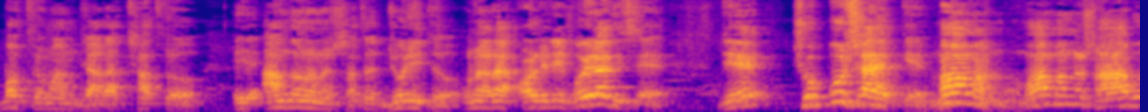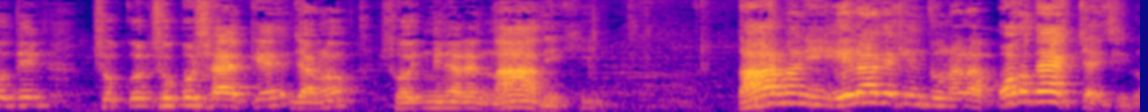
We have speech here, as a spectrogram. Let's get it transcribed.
বর্তমান যারা ছাত্র এই আন্দোলনের সাথে জড়িত ওনারা অলরেডি বইলা দিছে যে ছুপ্পুর সাহেবকে মহামান্য মহামান্য শাহাবুদ্দিন ছুপ্পুর সাহেবকে যেন শহীদ মিনারে না দেখি। তার মানে এর আগে কিন্তু ওনারা পদত্যাগ চাইছিল।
